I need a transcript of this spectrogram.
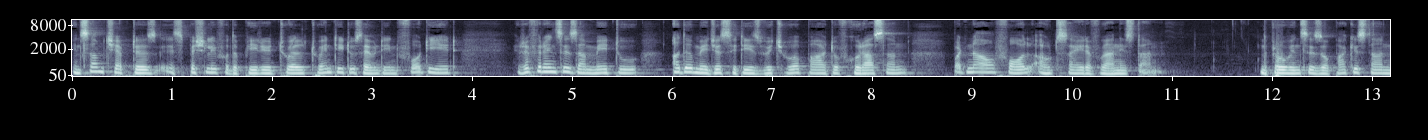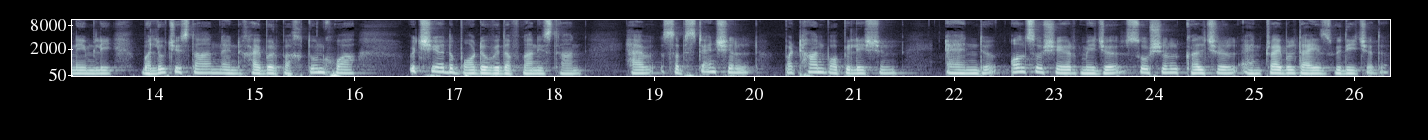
in some chapters, especially for the period 1220 to 1748, references are made to other major cities which were part of Khorasan but now fall outside Afghanistan. The provinces of Pakistan, namely Baluchistan and Khyber Pakhtunkhwa, which share the border with Afghanistan, have substantial Pathan population and also share major social, cultural, and tribal ties with each other.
